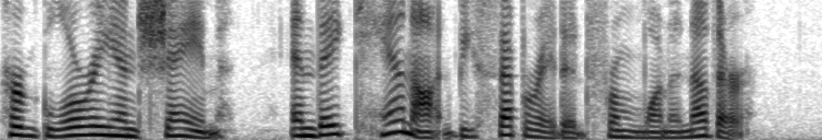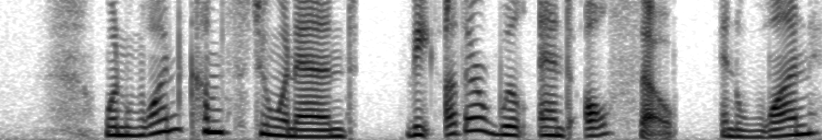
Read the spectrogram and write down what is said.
her glory and shame, and they cannot be separated from one another. When one comes to an end, the other will end also, and one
